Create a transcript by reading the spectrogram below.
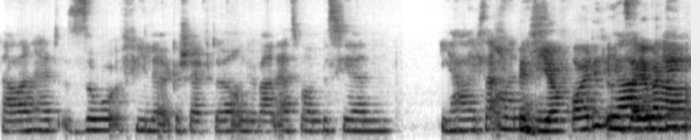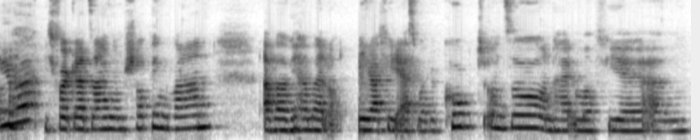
da waren halt so viele Geschäfte und wir waren erstmal ein bisschen, ja, ich sag mal Bin nicht, dir freudig und Ja, selber genau. gegenüber. ich wollte gerade sagen, im Shopping waren, aber wir haben halt auch mega viel erstmal geguckt und so und halt immer viel, ähm,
